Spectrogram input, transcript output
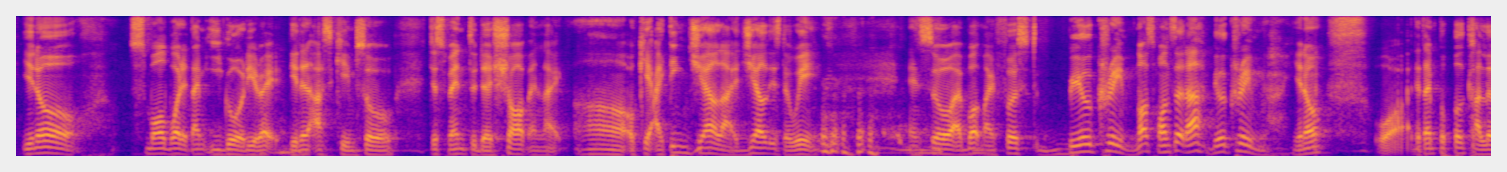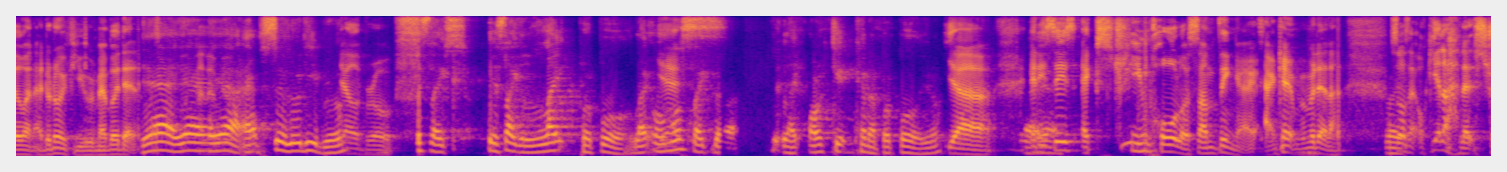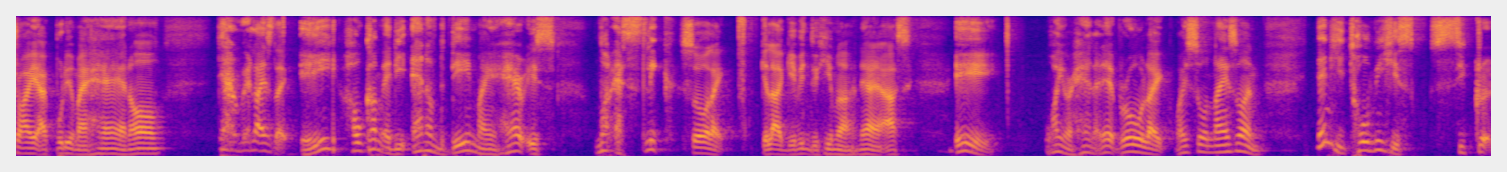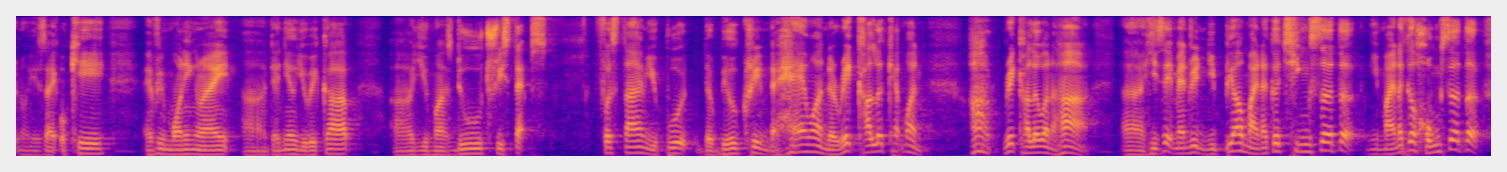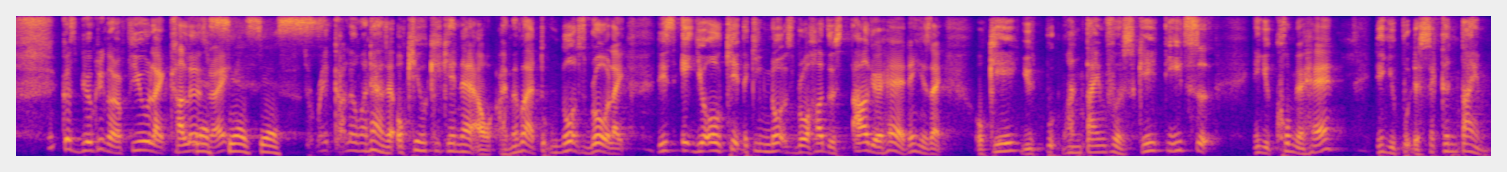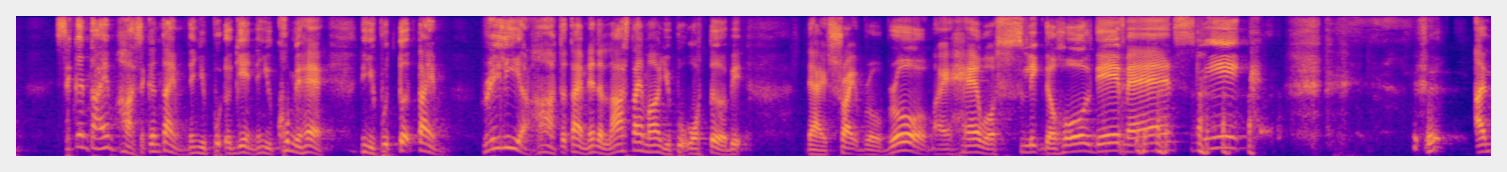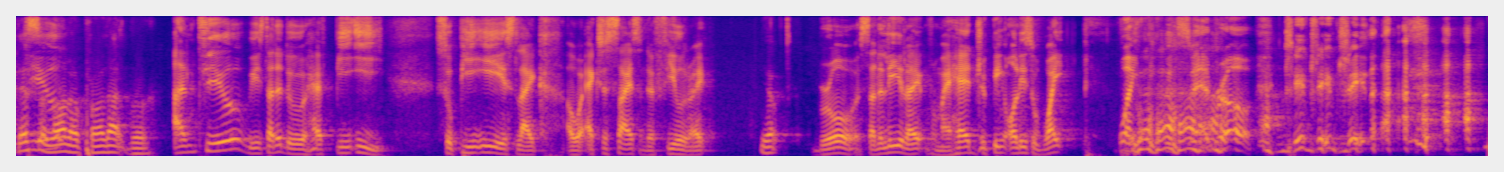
you know, small boy at the time ego already, right? Didn't ask him, so just went to the shop and like, oh, okay, I think gel, lah, gel is the way. and so I bought my first Brylcreem, not sponsored, ah, Brylcreem. You know, wow, that time purple color one. I don't know if you remember that. Yeah, yeah, yeah, absolutely, bro. Gel, bro. It's like it's like light purple, like almost Yes. like the like orchid kind of purple, you know? Yeah. and it yeah. says extreme hole or something. I, I can't remember that. lah. So I was like, okay, lah, let's try it. I put it in my hair and all. Then I realized like, eh, how come at the end of the day my hair is not as slick? So like, okay, lah, give it to him. lah. Then I asked, hey, why your hair like that, bro? Like, why so nice one? Then he told me his secret. No, he's like, okay, every morning, right, uh, Daniel, you wake up, uh, you must do three steps. First time you put the Brylcreem, the hair one, the red color cap one. Huh, red color one, huh? Uh, he said Mandarin, 你不要买那个青色的，你买那个红色的。Because Brylcreem got a few like colors, yes, right? Yes, yes. So red color one. Then I was like, okay, okay, can then I, I remember I took notes, bro. Like this eight-year-old kid taking notes, bro, how to style your hair. Then he's like, okay, you put one time first, okay, 第一次. Then you comb your hair, then you put the second time. Second time, ha, second time. Then you put again, then you comb your hair, then you put third time. Really, ah, ha, third time. Then the last time, ah, you put water a bit. Then I tried, bro. Bro, my hair was slick the whole day, man. slick. That's a lot of product, bro. until we started to have PE. So PE is like our exercise on the field, right? Yep. Bro, suddenly like from my hair dripping all this white white sweat, bro. drip, drip, drip.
